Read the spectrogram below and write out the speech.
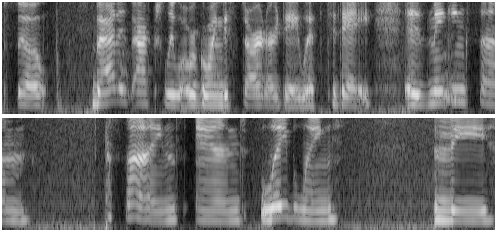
So that is actually what we're going to start our day with today, is making some signs and labeling the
